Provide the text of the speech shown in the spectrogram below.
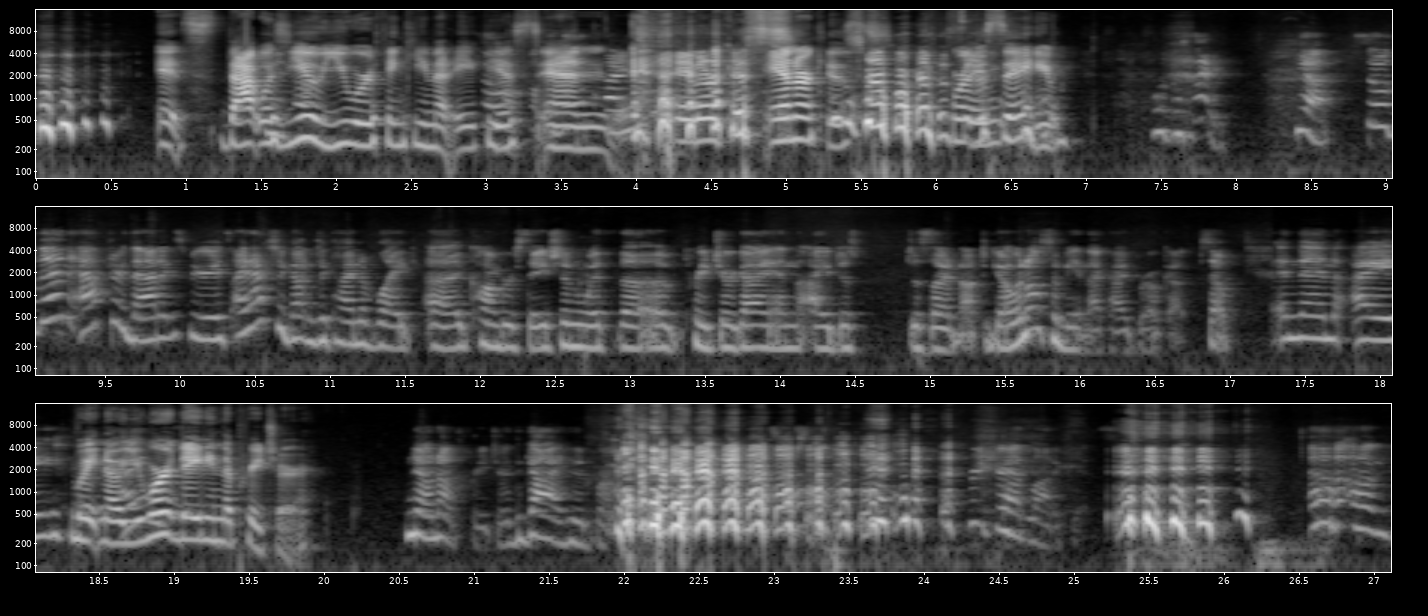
It's that was you. You were thinking that atheists and anarchists. Anarchists were the were same. the same. We're the same. Yeah so then after that experience, I'd actually gotten to kind of like a conversation with the preacher guy, and I just decided not to go. And also, me and that guy broke up. So, and then I wait. No, you weren't dating the preacher. No, not the preacher. The guy who broke up. preacher had a lot of kids. um,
